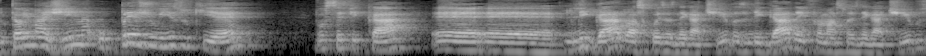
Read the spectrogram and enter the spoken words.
Então imagina o prejuízo que é você ficar é, é, ligado às coisas negativas, ligado a informações negativas,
